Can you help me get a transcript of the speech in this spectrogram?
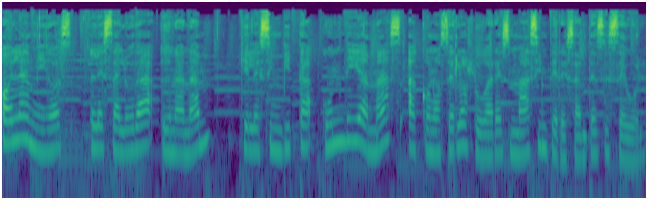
Hola amigos, les saluda Unanam, que les invita un día más a conocer los lugares más interesantes de Seúl.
